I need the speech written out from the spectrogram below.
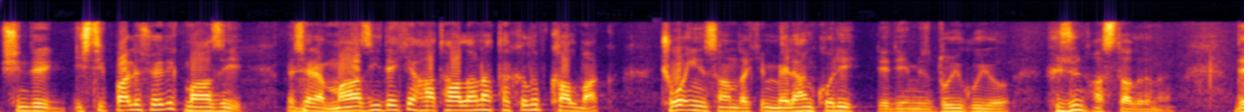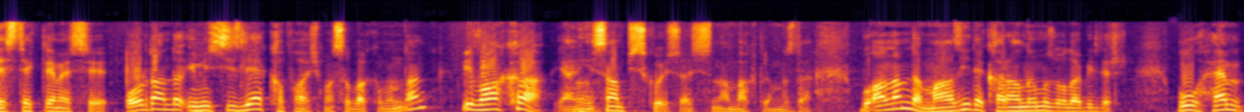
şimdi istikbali söyledik mazi. Mesela mazideki hatalarına takılıp kalmak çoğu insandaki melankoli dediğimiz duyguyu, hüzün hastalığını desteklemesi, oradan da ümitsizliğe kapı açması bakımından bir vaka. Yani insan psikolojisi açısından baktığımızda. Bu anlamda mazide karanlığımız olabilir. Bu hem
